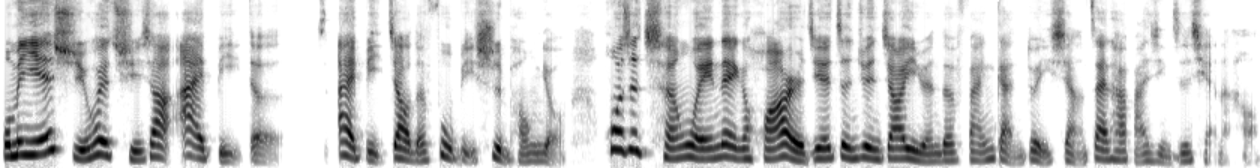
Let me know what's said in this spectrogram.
我们也许会取笑爱比的、爱比较的富比士朋友，或是成为那个华尔街证券交易员的反感对象，在他反省之前呢，哈。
